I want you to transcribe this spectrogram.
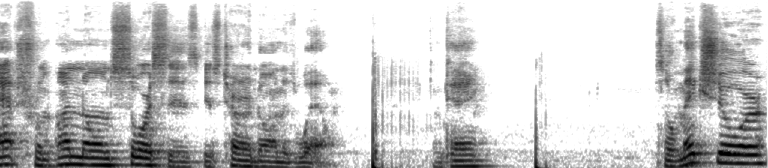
apps from unknown sources is turned on as well. Okay? So make sure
